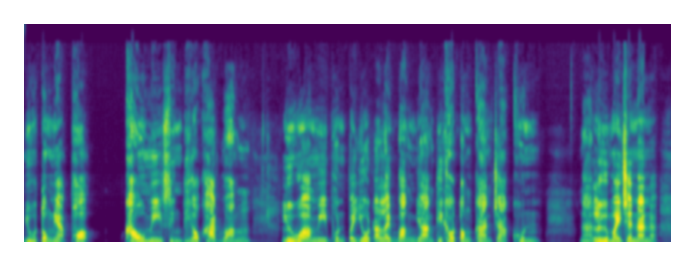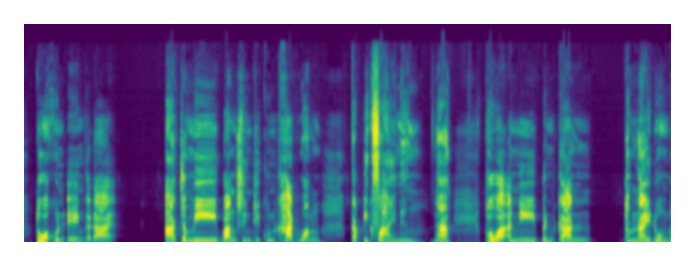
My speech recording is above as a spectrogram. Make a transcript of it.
อยู่ตรงเนี้ยเพราะ เขามีสิ่งที่เขาคาดหวัง หรือว่ามีผลประโยชน์อะไรบางอย่างที่เขาต้องการจากคุณนะหรือไม่เช่นนั้นน่ะตัวคุณเองก็ได้ อาจจะมีบางสิ่งที่คุณคาดหวังกับอีกฝ่ายหนึ่งนะเพราะว่าอันนี้เป็นการทำนายดวงโด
